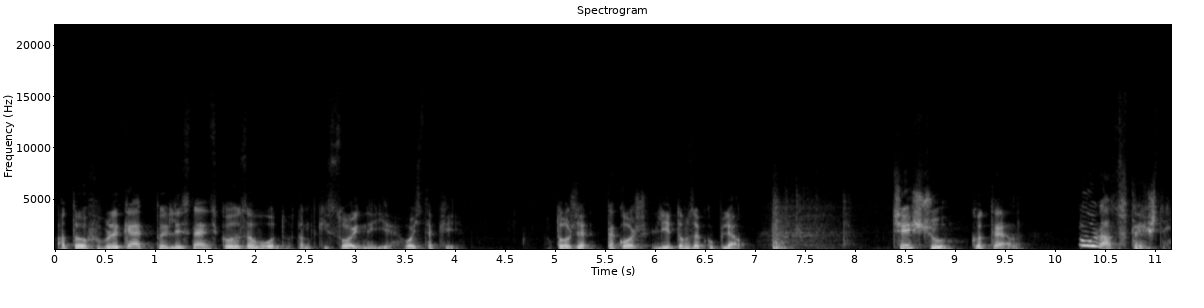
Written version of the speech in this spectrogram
А то фабрикет Прилісненського заводу, там такий сойний є, ось такий. Тоже, також літом закупляв. Чищу котел ну, раз в тиждень.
